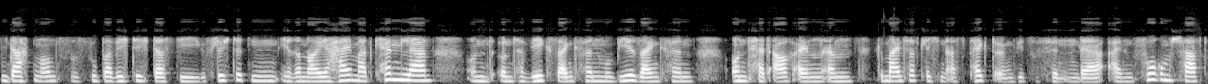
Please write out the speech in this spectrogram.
Wir dachten uns, es ist super wichtig, dass die Geflüchteten ihre neue Heimat kennenlernen und unterwegs sein können, mobil sein können und halt auch einen ähm, gemeinschaftlichen Aspekt irgendwie zu finden, der ein Forum schafft,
